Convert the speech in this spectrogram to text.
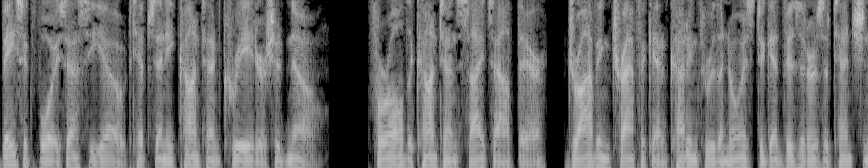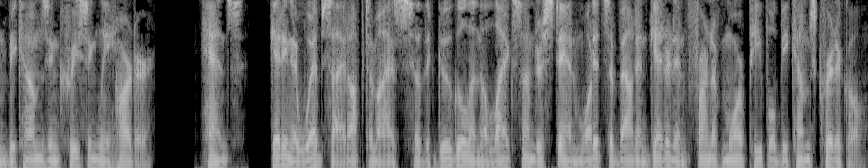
Basic voice SEO tips any content creator should know. For all the content sites out there, driving traffic and cutting through the noise to get visitors' attention becomes increasingly harder. Hence, getting a website optimized so that Google and the likes understand what it's about and get it in front of more people becomes critical.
